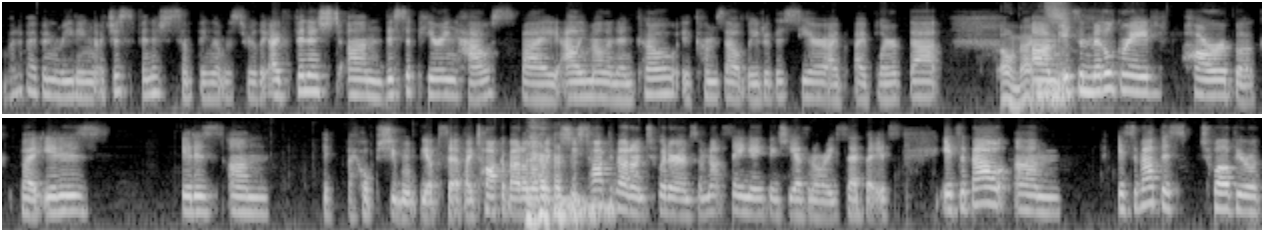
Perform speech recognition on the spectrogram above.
what have I been reading? I just finished something that was really. I finished um, This Appearing House by Ally Malinenko. It comes out later this year. I, I blurbed that. Oh, nice. Um, it's a middle grade horror book, but it is, it is. Um, it, I hope she won't be upset if I talk about it a little bit because she's talked about on Twitter, and so I'm not saying anything she hasn't already said. But it's, it's about, um, it's about this 12 year old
